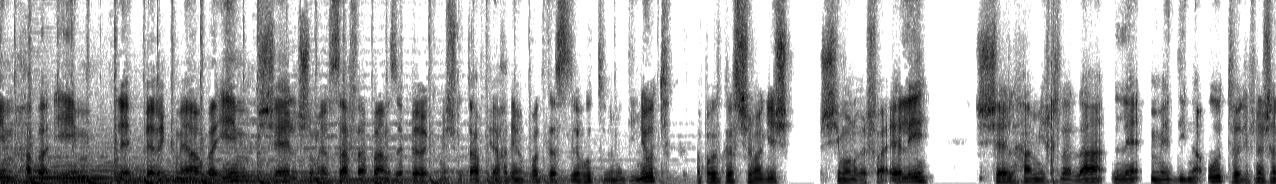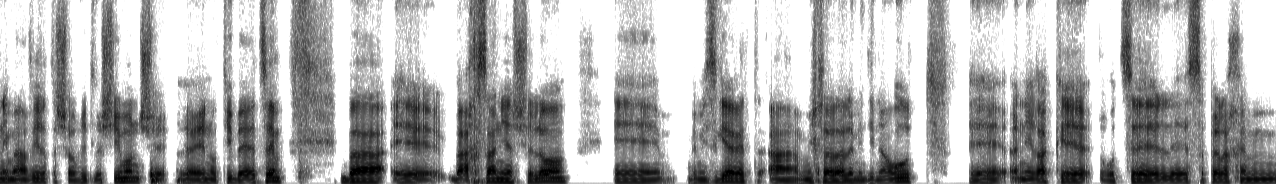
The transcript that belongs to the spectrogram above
וברוכים הבאים לפרק 140 של שומר סף, והפעם זה פרק משותף יחד עם הפודקאסט זהות ומדיניות, הפודקאסט שמגיש שמעון רפאלי של המכללה למדינאות, ולפני שאני מעביר את השרביט לשמעון, שראיין אותי בעצם אה, באכסניה שלו, אה, במסגרת המכללה למדינאות, אה, אני רק רוצה לספר לכם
